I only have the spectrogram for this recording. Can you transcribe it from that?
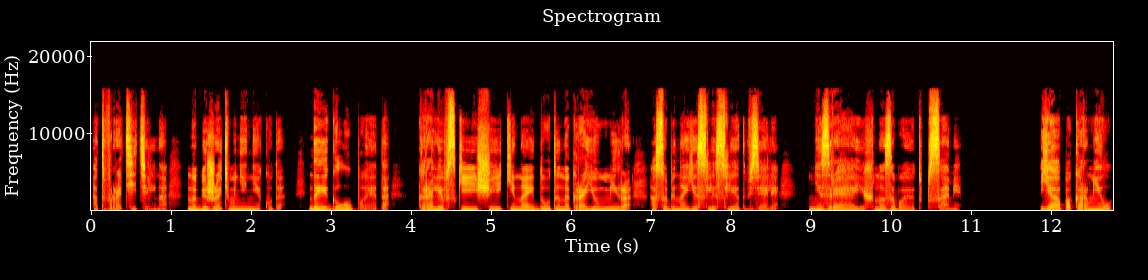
Отвратительно, но бежать мне некуда. Да и глупо это — Королевские ищейки найдут и на краю мира, особенно если след взяли. Не зря их называют псами. «Я покормил»,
